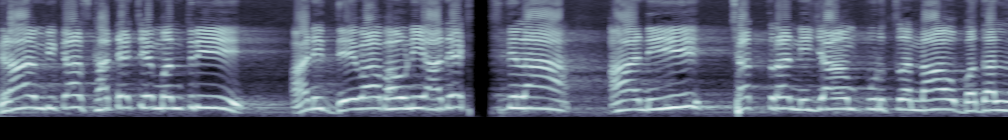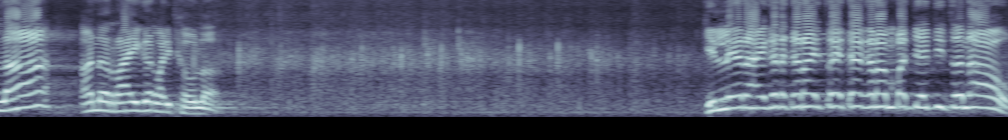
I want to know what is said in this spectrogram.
ग्राम विकास खात्याचे मंत्री आणि देवाभाऊनी आदेश दिला आणि छत्र निजामपूरचं नाव बदललं आणि रायगड ठेवलं. किल्ले रायगड करायचंय त्या ग्रामपंचायतीचं नाव.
